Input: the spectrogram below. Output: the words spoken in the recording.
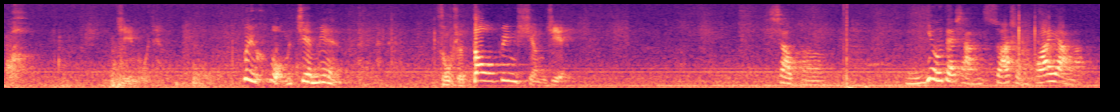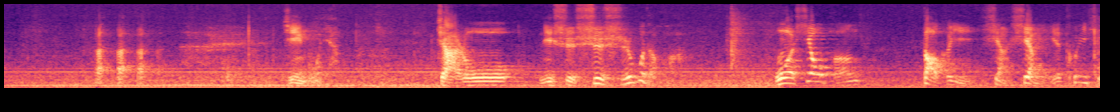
啊，金姑娘，为何我们见面总是刀兵相见？小鹏，你又在想耍什么花样了？哈哈哈！金姑娘，假如……你是识时务的话，我萧鹏倒可以向相爷推荐。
